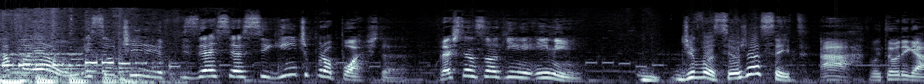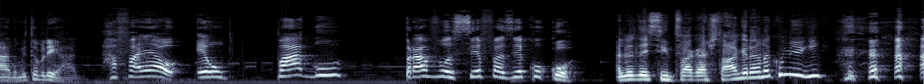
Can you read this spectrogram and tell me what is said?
Rafael, e se eu te fizesse a seguinte proposta? Presta atenção aqui em mim. De você eu já aceito. Ah, muito obrigado, muito obrigado. Rafael, eu pago pra você fazer cocô. Olha, Deicin, tu vai gastar uma grana comigo, hein?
